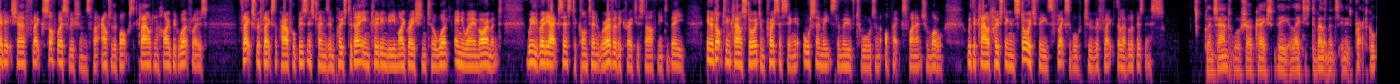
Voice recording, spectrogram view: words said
EditShare Flex software solutions for out of the box cloud and hybrid workflows. Flex reflects the powerful business trends in post today, including the migration to a work anywhere environment, with ready access to content wherever the creative staff need to be. In adopting cloud storage and processing, it also meets the move towards an OPEX financial model, with the cloud hosting and storage fees flexible to reflect the level of business. Glensound will showcase the latest developments in its practical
